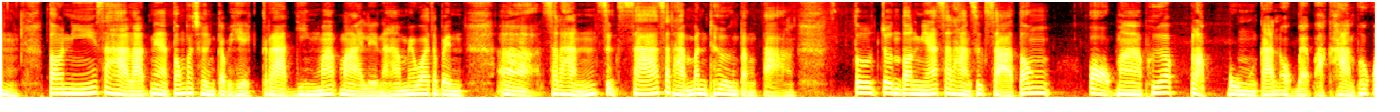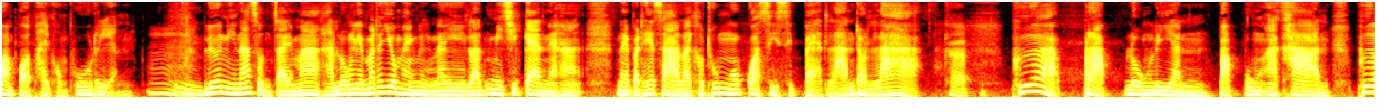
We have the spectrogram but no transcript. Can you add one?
มตอนนี้สหรัฐเนี่ยต้องเผชิญกับเหตุกราดยิงมากมายเลยนะฮะ ไม่ว่าจะเป็นอ่าสถานศึกษาสถานบันเทิงต่างๆตจนตอนเนี้ยสถานศึกษาต้อง ออกมาเพื่อปรับปรุงการออกแบบอาคารเพื่อความปลอดภัยของผู้เรียน เรื่องนี้น่าสนใจมากฮะโรงเรียนมัธยมแห่งหนึ่งในรัฐมิชิแกนเนี่ยฮะในประเทศสหรัฐเขาทุ่มงบกว่า 48 ล้านดอลลาร์ครับเพื่อปรับโรงเรียน ปรับปรุงอาคาร เพื่อ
